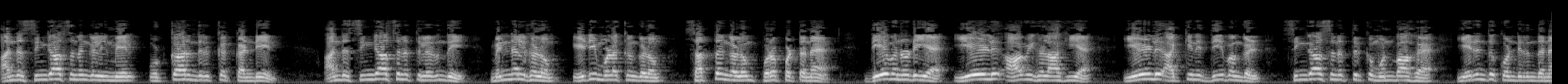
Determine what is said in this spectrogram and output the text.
அந்த சிங்காசனங்களின் மேல் உட்கார்ந்திருக்க கண்டேன். அந்த சிங்காசனத்திலிருந்து மின்னல்களும் இடி முழக்கங்களும் சத்தங்களும் புறப்பட்டன. தேவனுடைய ஏழு ஆவிகளாகிய ஏழு அக்கினி தீபங்கள் சிங்காசனத்திற்கு முன்பாக எரிந்து கொண்டிருந்தன.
